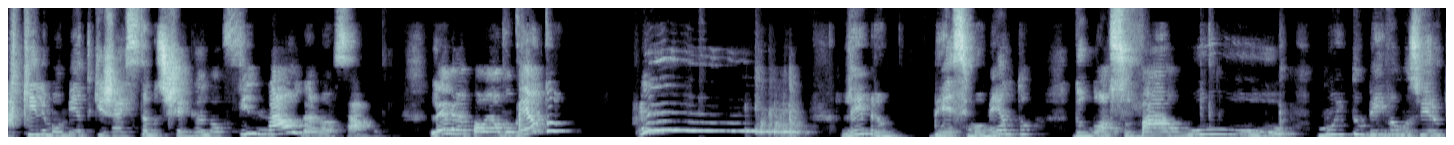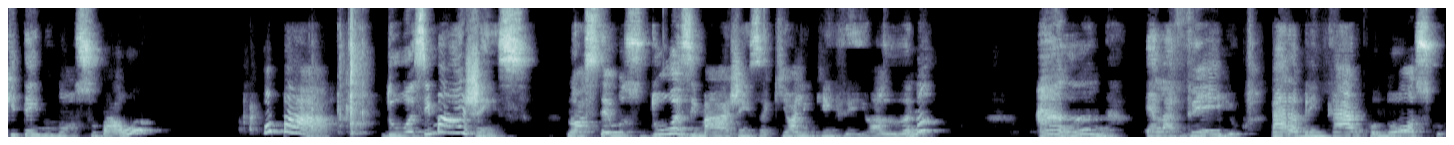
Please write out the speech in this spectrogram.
aquele momento que já estamos chegando ao final da nossa aula. Lembram qual é o momento? Lembram desse momento? Do nosso baú. Muito bem, vamos ver o que tem no nosso baú? Opa! Duas imagens. Nós temos duas imagens aqui. Olhem quem veio. A Ana. A Ana, ela veio para brincar conosco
